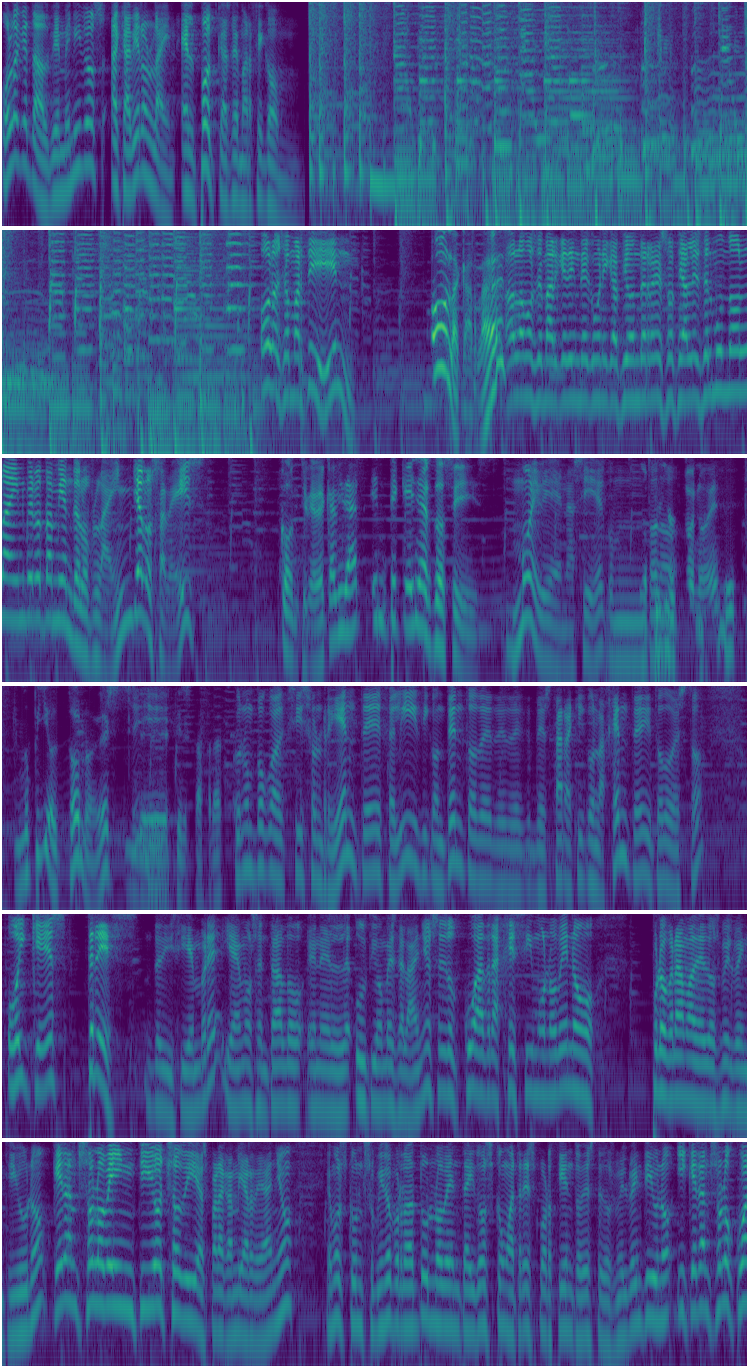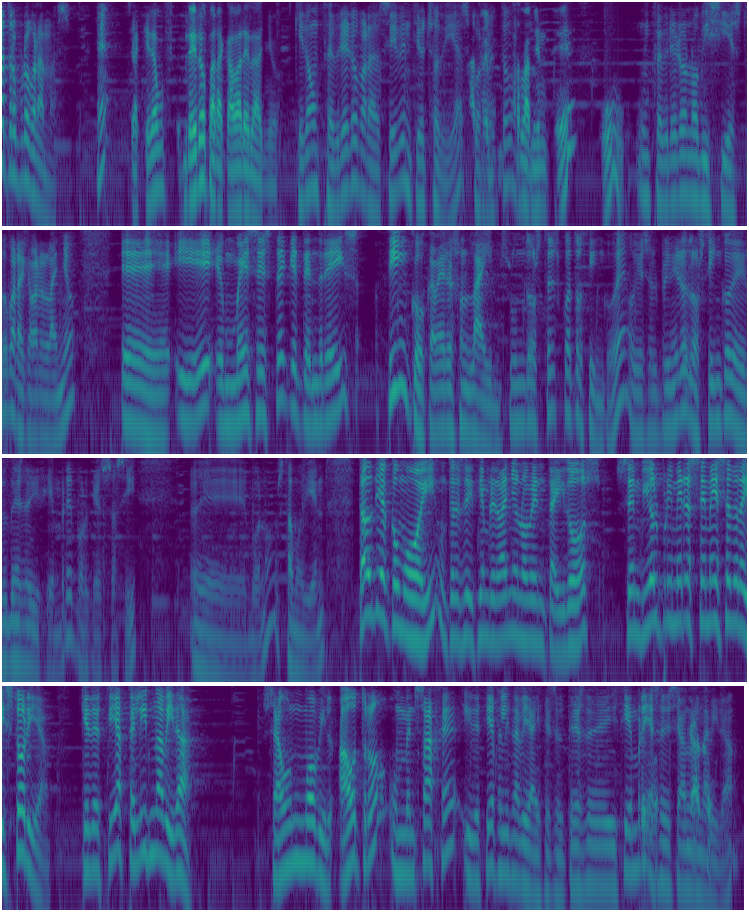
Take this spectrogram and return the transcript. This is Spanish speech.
Hola, ¿qué tal? Bienvenidos a Caviar Online, el podcast de Marficom. Hola, Joan Martín. Hola, Carlas. Hablamos de marketing, de comunicación, de redes sociales, del mundo online, pero también del offline, ya lo sabéis. Contenido de calidad en pequeñas dosis. Muy bien, así, ¿eh? Con un No tono... pillo el tono, ¿eh? No, pillo el tono de, Sí. de decir esta frase. con un poco así sonriente, feliz y contento de, de- de- de estar aquí con la gente y todo esto. Hoy que es 3 de diciembre, ya hemos entrado en el último mes del año, es el cuadragésimo noveno programa de 2021. Quedan solo 28 días para cambiar de año. Hemos consumido, por lo tanto, un 92,3% de este 2021 y quedan solo 4 programas. ¿eh? O sea, queda un febrero para acabar el año. Queda un febrero para, sí, 28 días, correcto. Para la mente, ¿eh? Uh, un febrero no bisiesto para acabar el año. Eh, y un mes este que tendréis cinco caballeros online. Un, dos, tres, cuatro, cinco, ¿eh? Hoy es el primero de los cinco del mes de diciembre, porque es así. Eh, bueno, está muy bien. Tal día como hoy, un 3 de diciembre del año 92, se envió el primer SMS de la historia, que decía Feliz Navidad. O sea, un móvil a otro, un mensaje, y decía Feliz Navidad. Y dices, el 3 de diciembre ya se desean la. Navidad.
